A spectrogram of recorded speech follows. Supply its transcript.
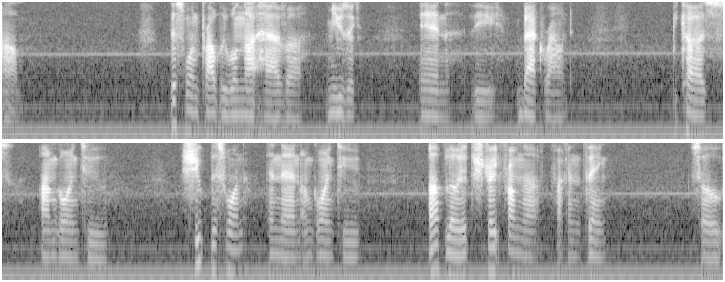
Um, this one probably will not have uh, music in the background because I'm going to shoot this one and then I'm going to upload it straight from the fucking thing. So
